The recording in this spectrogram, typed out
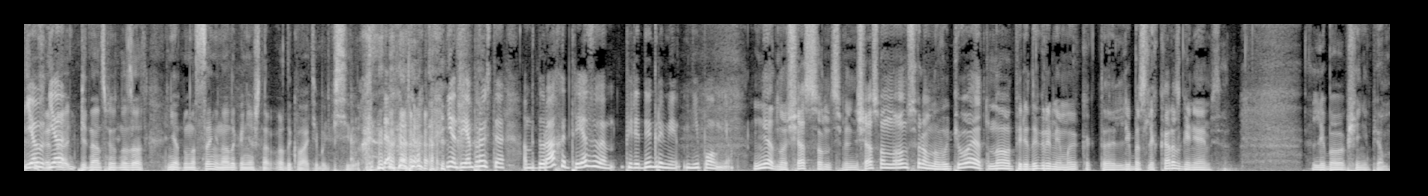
Я, Это я, 15 минут назад. Нет, ну на сцене надо, конечно, в адеквате быть в силах. Нет, я просто Абдураха трезвым перед играми не помню. Нет, ну сейчас он себе, сейчас он, он все равно выпивает, но перед играми мы как-то либо слегка разгоняемся, либо вообще не пьем.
